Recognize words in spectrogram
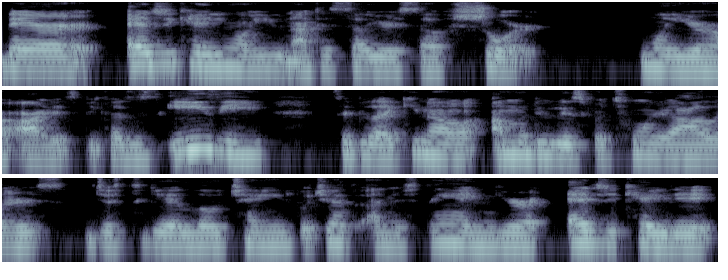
they're educating on you not to sell yourself short when you're an artist because it's easy to be like, you know, I'm gonna do this for twenty dollars just to get a little change, but you have to understand you're an educated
